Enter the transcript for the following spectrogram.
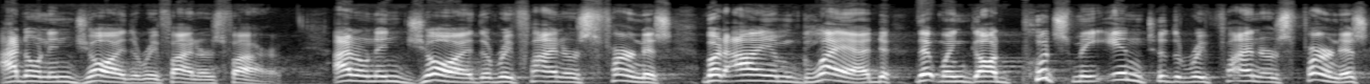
I don't enjoy the refiner's fire. I don't enjoy the refiner's furnace, but I am glad that when God puts me into the refiner's furnace,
